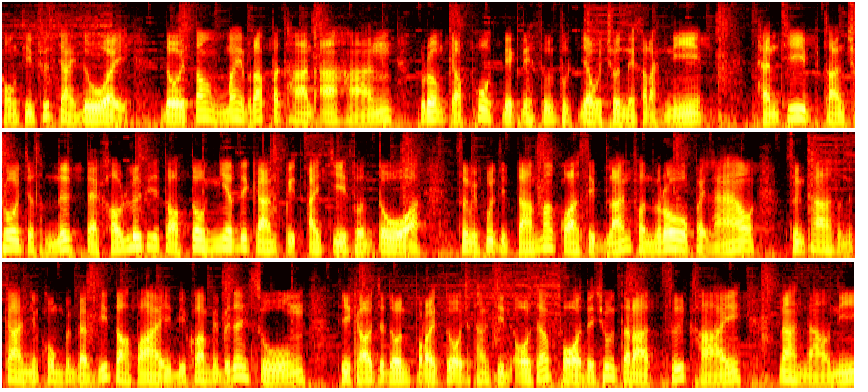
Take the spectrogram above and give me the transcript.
ของทีมชุดใหญ่ด้วย โดยต้องไม่รับประทานอาหารร่วมกับพวกเด็กในศูนย์ฝึกเยาวชนในครั้งนี้ แทนที่ซานโชจะสำนึกแต่เขาเลือกที่จะตอบโต้เงียบด้วยการปิด IG ส่วนตัว ซึ่งมีผู้ติดตามมากกว่า 10 ล้านฟอนโร่ไปแล้ว ซึ่งถ้าสถานการณ์ยังคงเป็นแบบนี้ต่อไป มีความเป็นไปได้สูง ที่เขาจะโดนปล่อยตัวออกจากทางจีนโอทัฟฟอร์ดในช่วงตลาดซื้อขาย หน้าหนาวนี้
